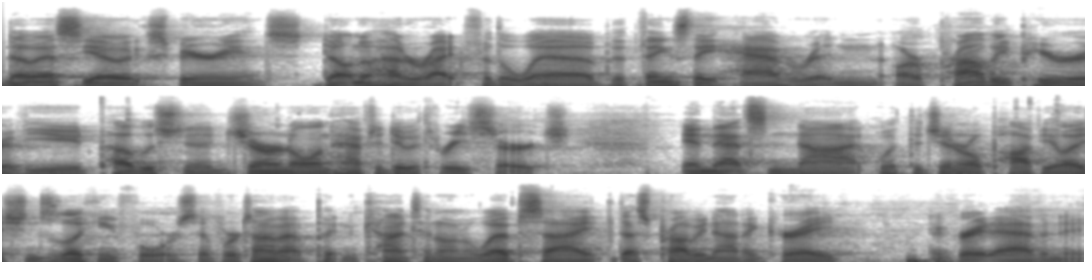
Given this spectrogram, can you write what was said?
no SEO experience, don't know how to write for the web. The things they have written are probably peer reviewed, published in a journal, and have to do with research. And that's not what the general population is looking for. So if we're talking about putting content on a website, that's probably not a great a great avenue.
